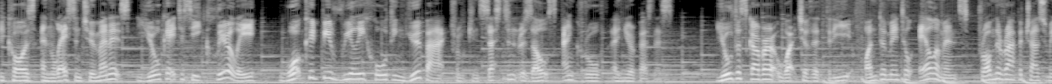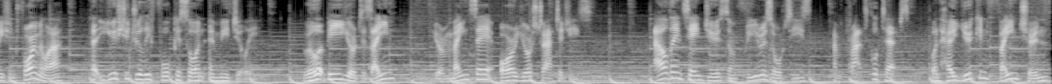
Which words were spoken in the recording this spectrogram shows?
because in less than two minutes, you'll get to see clearly what could be really holding you back from consistent results and growth in your business. You'll discover which of the three fundamental elements from the Rapid Transformation Formula that you should really focus on immediately. Will it be your design, your mindset, or your strategies? I'll then send you some free resources and practical tips on how you can fine tune,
